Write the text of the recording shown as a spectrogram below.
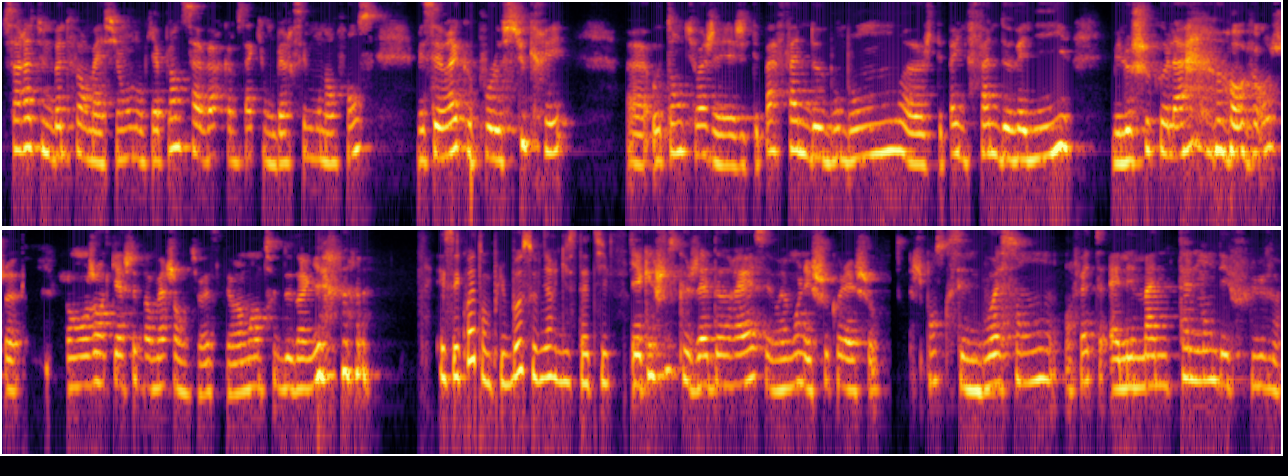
ça reste une bonne formation. Donc, il y a plein de saveurs comme ça qui ont bercé mon enfance. Mais c'est vrai que pour le sucré, autant, tu vois, j'étais pas fan de bonbons, j'étais pas une fan de vanille, mais le chocolat, en revanche, j'en mangeais en cachette dans ma chambre, tu vois. C'était vraiment un truc de dingue. Et c'est quoi ton plus beau souvenir gustatif? Il y a quelque chose que j'adorais, c'est vraiment les chocolats chauds. Je pense que c'est une boisson, en fait, elle émane tellement des fluves.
